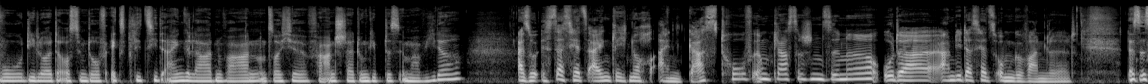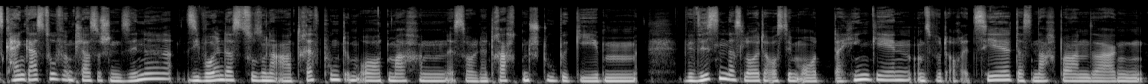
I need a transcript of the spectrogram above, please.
wo die Leute aus dem Dorf explizit eingeladen waren und solche Veranstaltungen gibt es immer wieder. Also ist das jetzt eigentlich noch ein Gasthof im klassischen Sinne oder haben die das jetzt umgewandelt? Das ist kein Gasthof im klassischen Sinne. Sie wollen das zu so einer Art Treffpunkt im Ort machen. Es soll eine Trachtenstube geben. Wir wissen, dass Leute aus dem Ort dahin gehen. Uns wird auch erzählt, dass Nachbarn sagen,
